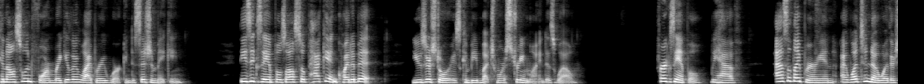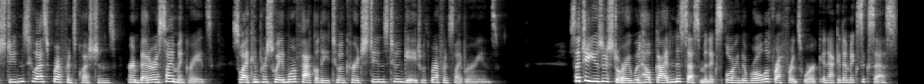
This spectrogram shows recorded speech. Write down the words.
can also inform regular library work and decision making. These examples also pack in quite a bit. User stories can be much more streamlined as well. For example, we have, as a librarian, I want to know whether students who ask reference questions earn better assignment grades so I can persuade more faculty to encourage students to engage with reference librarians. Such a user story would help guide an assessment exploring the role of reference work in academic success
